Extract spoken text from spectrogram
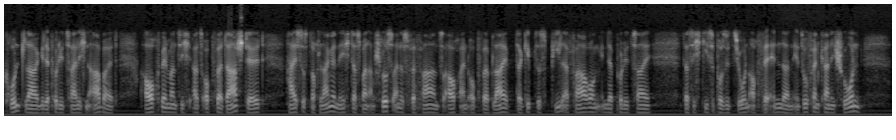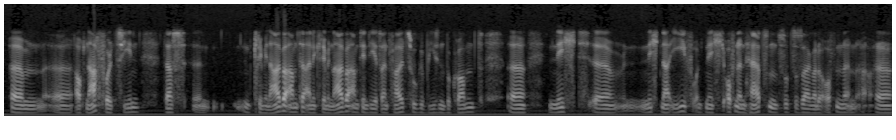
Grundlage der polizeilichen Arbeit. Auch wenn man sich als Opfer darstellt heißt es noch lange nicht dass man am Schluss eines Verfahrens auch ein Opfer bleibt. Da gibt es viel Erfahrung in der Polizei dass sich diese Positionen auch verändern. Insofern kann ich schon ähm, äh, auch nachvollziehen, dass äh, ein Kriminalbeamter, eine Kriminalbeamtin, die jetzt einen Fall zugewiesen bekommt, äh, nicht, äh, nicht naiv und nicht offenen Herzens sozusagen oder offenen, äh,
